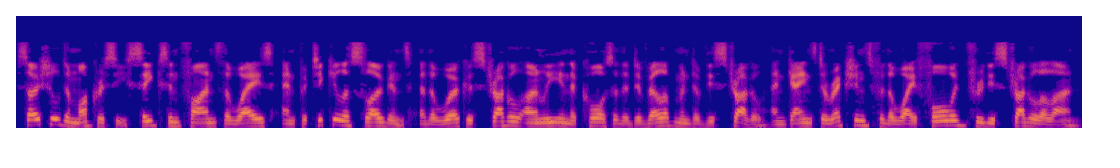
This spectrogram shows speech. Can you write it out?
Social democracy seeks and finds the ways, and particular slogans, of the workers' struggle only in the course of the development of this struggle, and gains directions for the way forward through this struggle alone.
